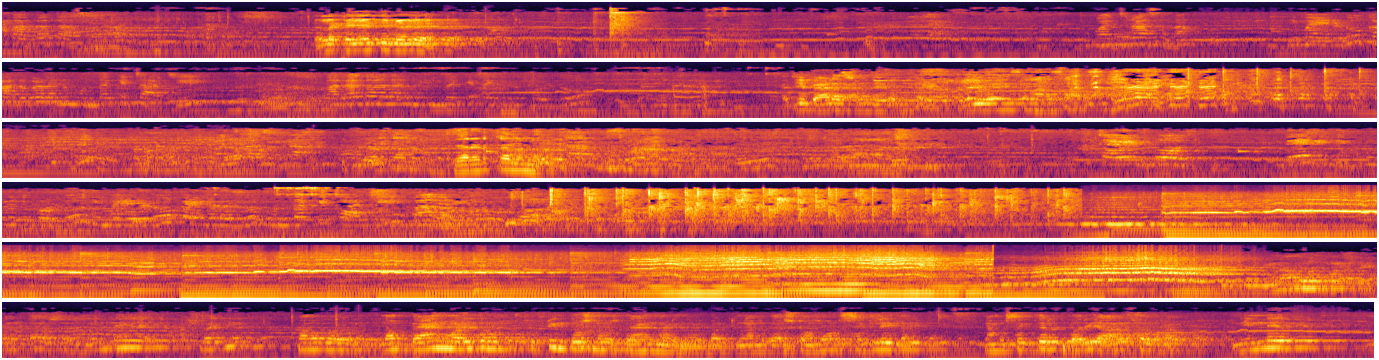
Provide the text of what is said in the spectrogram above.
ಪರ್ವತಾಸನ ಎಲ್ಲ ಕೈ ಎತ್ತಿ ಮೇಲೆ. ಅಜ್ಜಿ ಬೇಡ. ವಜ್ರಾಸನ ಎರಡು ಕಾಲನ್ನು ಸಿಗಲಿಲ್ಲ ನಮ್ಗೆ ಸಿಗ್ತಿರೋದು ಬರೀ ಆರು ಸಾವಿರ. ನಿನ್ನೆ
